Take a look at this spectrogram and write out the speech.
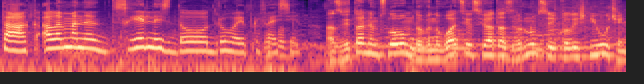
Так, але в мене схильність до другої професії. А з вітальним словом до винуватців свята звернувся і колишній учень.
